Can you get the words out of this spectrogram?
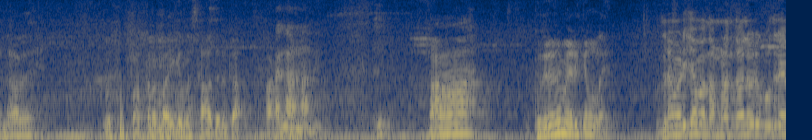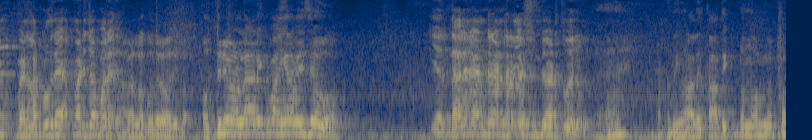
എന്നാ പറയുക പത്രം വായിക്കുന്ന സാജുർക്ക പടം കാണാ കുതിര വാ വാ വാ. കുതിരനെ മേടിക്കണല്ലേ? കുതിര മേടിക്കാൻ നമ്മൾ നമ്മളെന്തായാലും ഒരു കുതിര വെള്ള കുതിര മേടിച്ചാൽ പോരെ. വെള്ള കുതിര മതി. ഒത്തിരി വെള്ളയാണെങ്കിൽ ഭയങ്കര പൈസ ആവോ എന്തായാലും രണ്ട് രണ്ടര ലക്ഷം രൂപ അടുത്ത് വരും. ഏ? അപ്പൊ നിങ്ങൾ അത് കിട്ടുമെന്ന് പറഞ്ഞപ്പോ?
